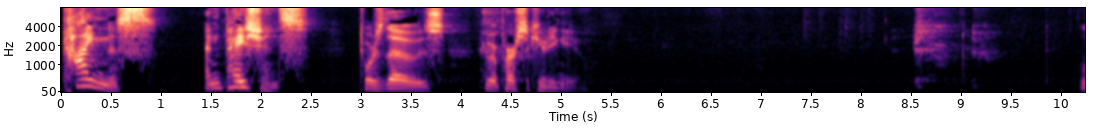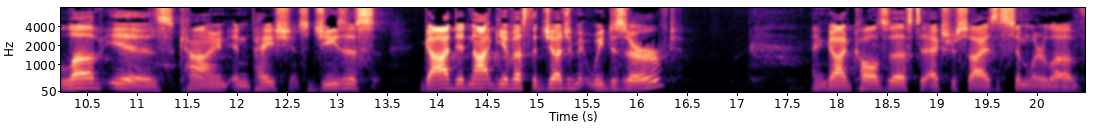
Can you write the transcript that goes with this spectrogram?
kindness and patience towards those who are persecuting you. Love is kind and patience. Jesus, God did not give us the judgment we deserved, and God calls us to exercise a similar love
